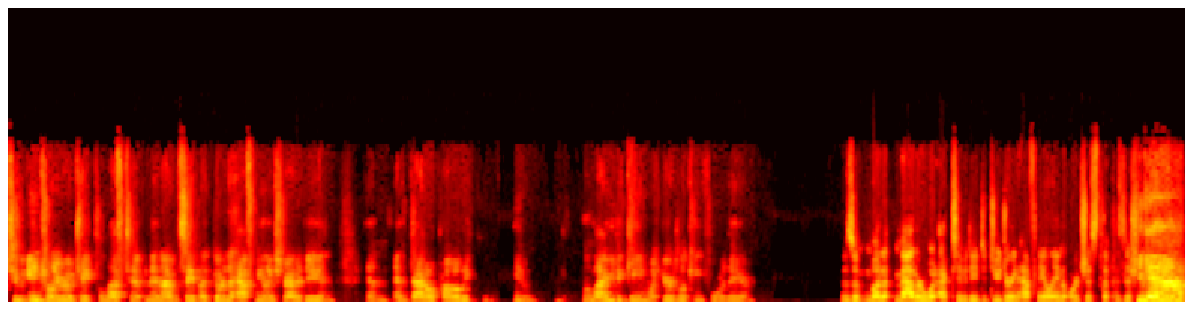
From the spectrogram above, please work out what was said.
to internally rotate the left hip. And then I would say, let go to the half kneeling strategy and, and, and that'll probably, you know, allow you to gain what you're looking for there. Does it matter what activity to do during half kneeling or just the position? Yeah,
